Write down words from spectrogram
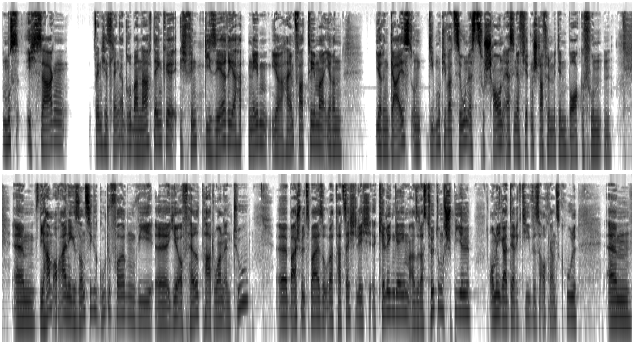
muss ich sagen, wenn ich jetzt länger drüber nachdenke, ich finde, die Serie hat neben ihrer Heimfahrtthema ihren ihren Geist und die Motivation, es zu schauen, erst in der vierten Staffel mit den Borg gefunden. Ähm, wir haben auch einige sonstige gute Folgen wie äh, Year of Hell Part 1 and 2 äh, beispielsweise oder tatsächlich Killing Game, also das Tötungsspiel. Omega Direktive ist auch ganz cool. Ähm,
